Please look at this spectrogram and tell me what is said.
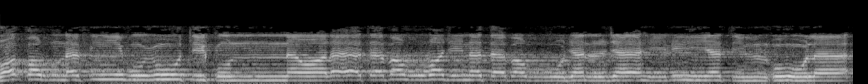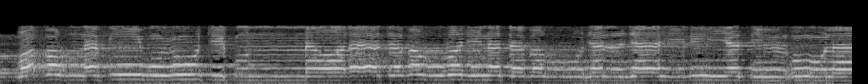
وقرن في بيوتكن ولا تبرجن تبرج الجاهلية الأولى. وقرن في بيوتكن ولا تبرجن تبرج الجاهلية الأولى.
